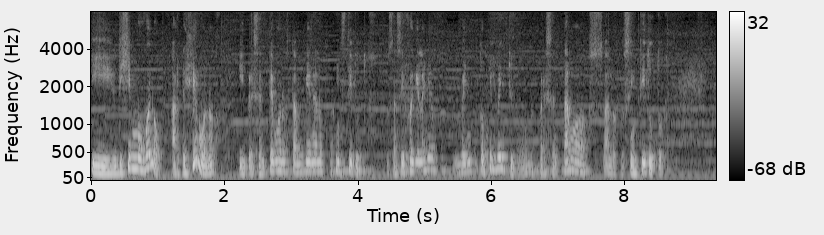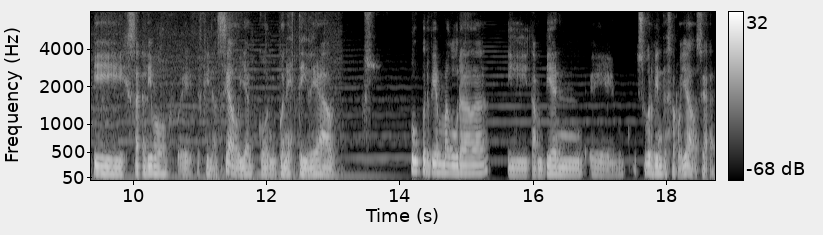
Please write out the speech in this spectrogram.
Y dijimos, bueno, arriesguémonos y presentémonos también a los institutos. Pues así fue que el año 2021 nos presentamos a los institutos y salimos eh, financiados ya con, con esta idea súper bien madurada y también eh, súper bien desarrollado. O sea,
